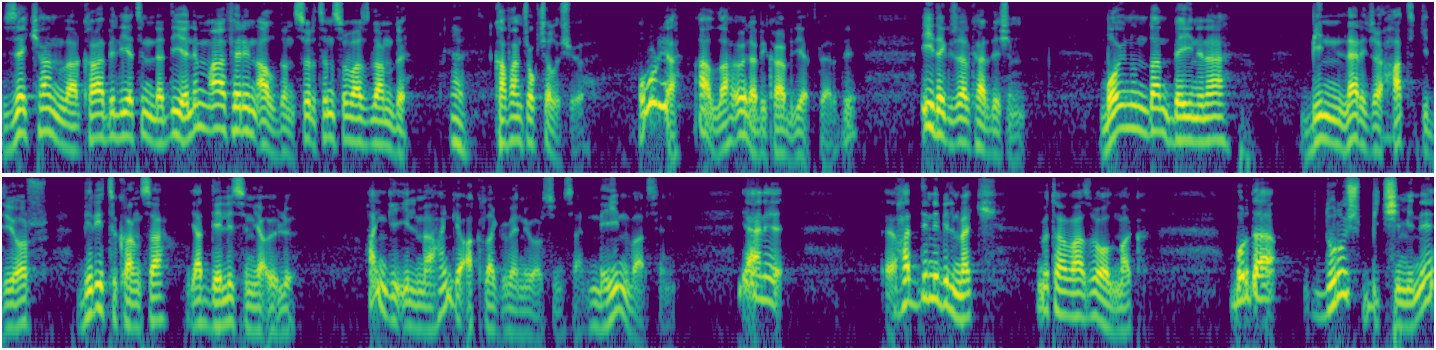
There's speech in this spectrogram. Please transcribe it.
zekanla, kabiliyetinle diyelim aferin aldın, sırtın sıvazlandı. Evet. Kafan çok çalışıyor. Olur ya Allah öyle bir kabiliyet verdi. İyi de güzel kardeşim. Boynundan beynine binlerce hat gidiyor. Biri tıkansa ya delisin ya ölü. Hangi ilme, hangi akla güveniyorsun sen? Neyin var senin? Yani e, haddini bilmek, mütevazı olmak. Burada duruş biçimini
